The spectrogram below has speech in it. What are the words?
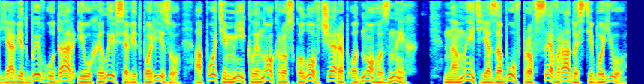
Я відбив удар і ухилився від порізу, а потім мій клинок розколов череп одного з них. На мить я забув про все в радості бою.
